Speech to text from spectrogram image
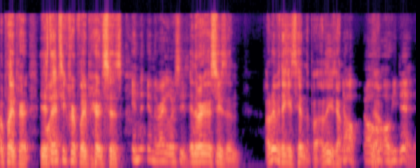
Or plate appearance. He has Boy. 19 career plate appearances in in the regular season. in the regular season. I don't even think he's hitting the. po- I think he's got no, oh, no. oh, he did.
